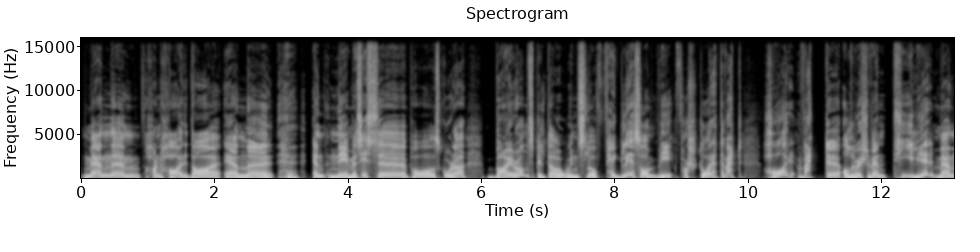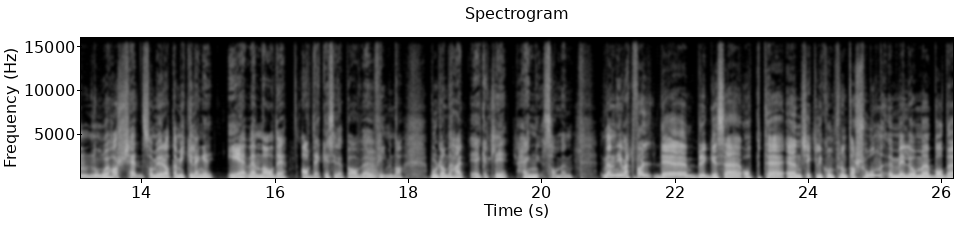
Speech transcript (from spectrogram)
Men eh, han har da en, eh, en nemesis eh, på skolen, Byron, spilt av Winslow Fegley, som vi forstår etter hvert har vært eh, Olivers venn tidligere, men noe har skjedd som gjør at de ikke lenger er venner, og det avdekkes i løpet av mm. filmen. da, Hvordan det her egentlig henger sammen. Men i hvert fall, det brygger seg opp til en skikkelig konfrontasjon mellom eh, både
